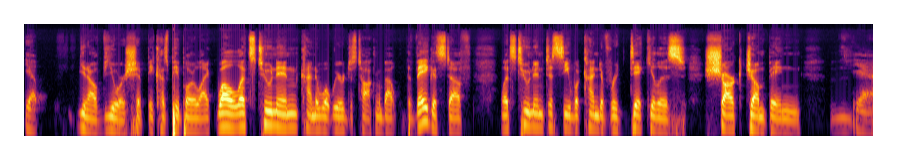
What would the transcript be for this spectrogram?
Yep. You know viewership because people are like well let's tune in kind of what we were just talking about with the vegas stuff let's tune in to see what kind of ridiculous shark jumping Yeah.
